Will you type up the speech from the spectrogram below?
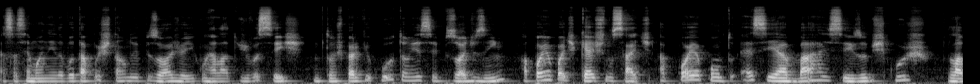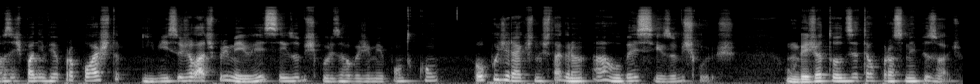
Essa semana ainda vou estar postando o episódio aí com relatos de vocês. Então espero que curtam esse episódiozinho. Apoiem o podcast no site apoia.se barra obscuros Lá vocês podem ver a proposta envie seus relatos por e-mail receiosobscuros.gmail.com ou por direct no Instagram, arroba receiosobscuros. Um beijo a todos e até o próximo episódio.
